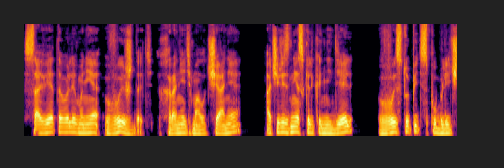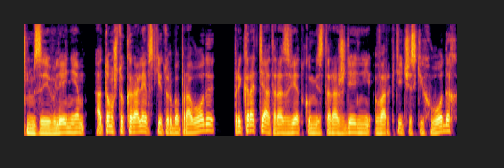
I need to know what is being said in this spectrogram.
советовали мне выждать, хранить молчание, а через несколько недель выступить с публичным заявлением о том, что королевские трубопроводы прекратят разведку месторождений в арктических водах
